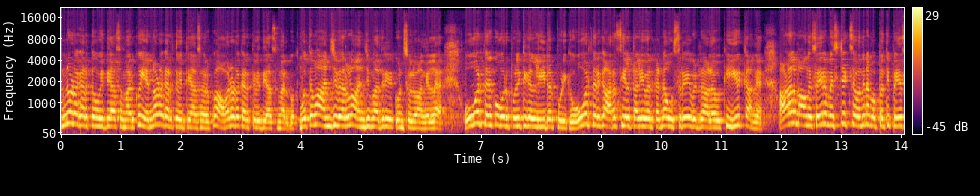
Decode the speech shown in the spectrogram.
உன்னோட கருத்தும் வித்தியாசமாக இருக்கும் என்னோட கருத்து வித்தியாசம் இருக்கும் அவனோட கருத்து வித்தியாசமாக இருக்கும். மொத்தமாக அஞ்சு விரலும் அஞ்சு மாதிரி இருக்கும்னு சொல்லுவாங்கல்ல. ஒவ்வொருத்தருக்கும் ஒவ்வொரு பொலிட்டிக்கல் லீடர் பிடிக்கும். ஒவ்வொருத்தருக்கும் அரசியல் தலைவர்கள் தான் உசிரே விடுற அளவுக்கு இருக்காங்க. ஆனாலும் அவங்க செய்கிற மிஸ்டேக்ஸை வந்து நம்ம பற்றி பேச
